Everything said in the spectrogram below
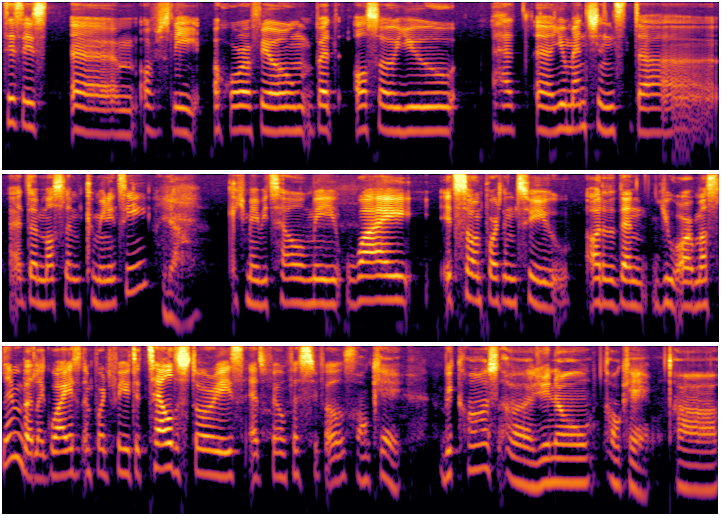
this is um, obviously a horror film, but also you had uh, you mentioned the uh, the Muslim community. Yeah. Could you maybe tell me why it's so important to you, other than you are Muslim, but like why is it important for you to tell the stories at film festivals? Okay. Because uh, you know, okay. Uh,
